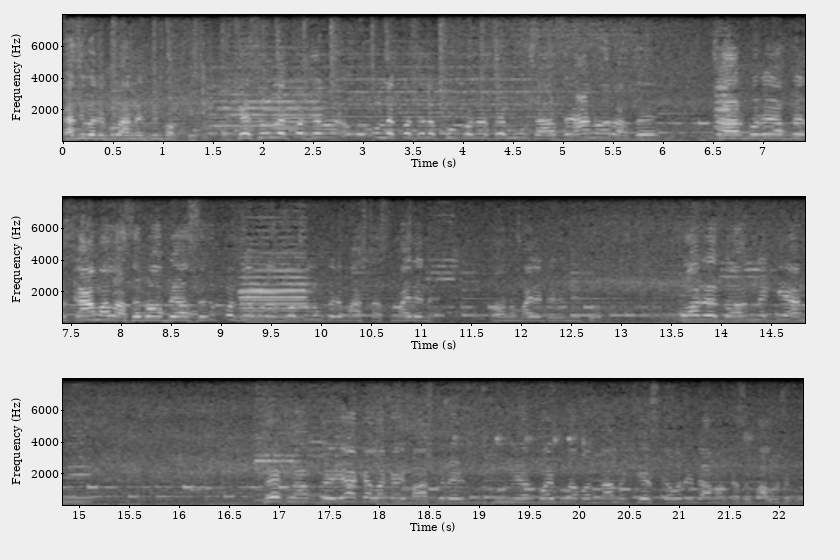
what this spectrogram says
কাজীবাড়ি ফুলানের বিপক্ষে। কেস উল্লেখ করছে, উল্লেখ করছিল ফুকন আছে, মুসা আছে, আনোয়ার আছে, তারপরে আপনার কামাল আছে, রবে আছে। করছিলাম করে মাছ টাছ মাইরে নেয়। তখন মাইরে টেরে নিত পরে যখন নাকি আমি দেখলাম যে এক এলাকায় বাস করে জুনিয়র বয়পুলাবার নামে কেস খাবার এটা আমার কাছে ভালো ঠেকলো।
